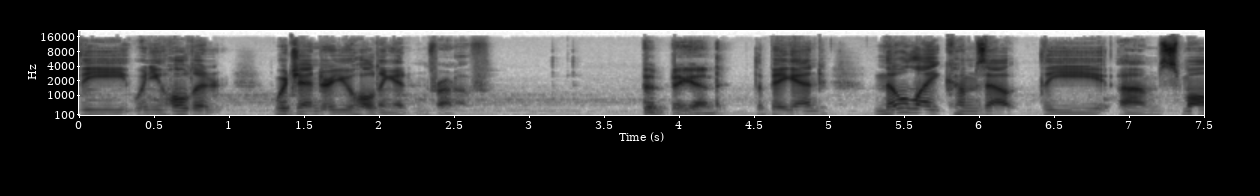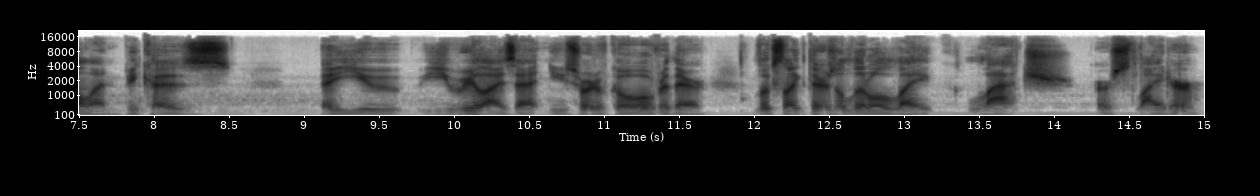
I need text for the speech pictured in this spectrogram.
the when you hold it, which end are you holding it in front of? the big end? the big end. No light comes out the um, small end because uh, you you realize that and you sort of go over there. Looks like there's a little like latch or slider.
